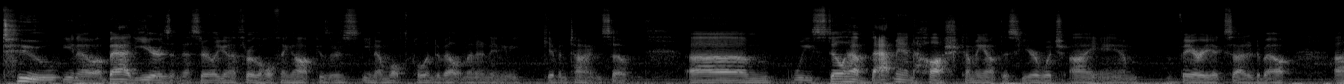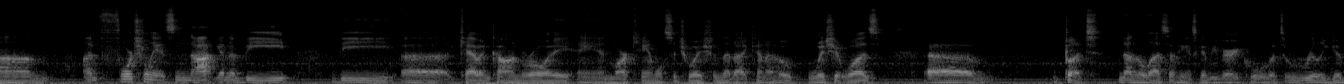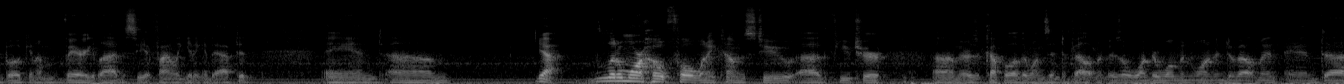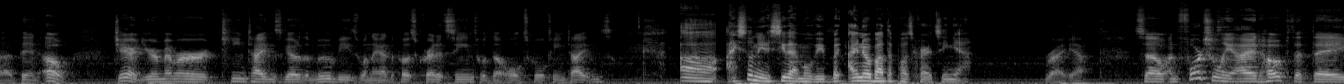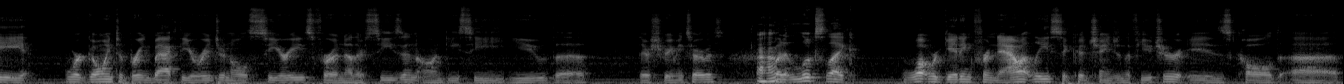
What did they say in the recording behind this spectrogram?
two, you know, a bad year isn't necessarily going to throw the whole thing off because there's you know multiple in development at any given time. So um, we still have Batman Hush coming out this year, which I am very excited about. Um, unfortunately, it's not going to be the uh, Kevin Conroy and Mark Hamill situation that I kind of hope wish it was. Um, but nonetheless, I think it's going to be very cool. It's a really good book, and I'm very glad to see it finally getting adapted. And um, yeah, a little more hopeful when it comes to uh, the future. Um, there's a couple other ones in development. There's a Wonder Woman one in development, and uh, then oh, Jared, you remember Teen Titans Go to the movies when they had the post credit scenes with the old school Teen Titans? Uh, I still need to see that movie, but I know about the post credit scene. Yeah. Right. Yeah. So unfortunately, I had hoped that they were going to bring back the original series for another season on DCU, the their streaming service. Uh-huh. But it looks like what we're getting for now, at least, it could change in the future, is called uh,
